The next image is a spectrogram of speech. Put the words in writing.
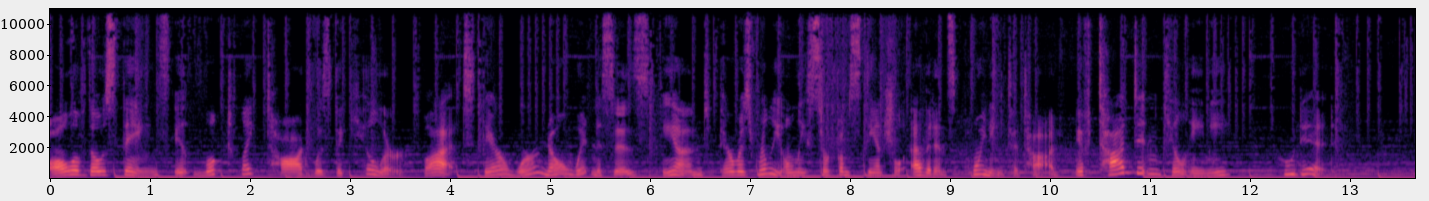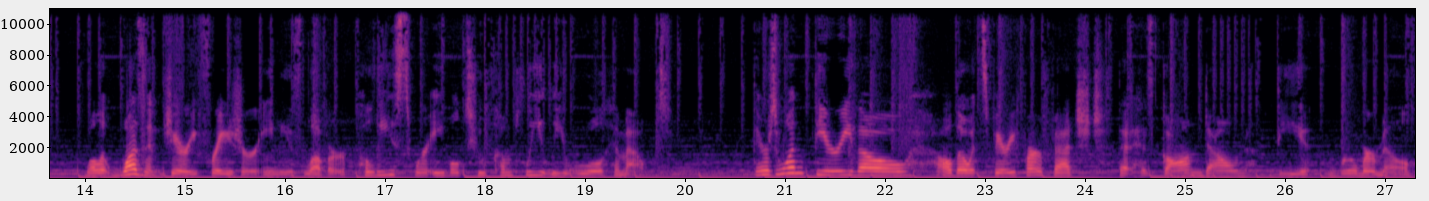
all of those things, it looked like Todd was the killer. But there were no witnesses, and there was really only circumstantial evidence pointing to Todd. If Todd didn't kill Amy, who did? While it wasn't Jerry Frazier, Amy's lover, police were able to completely rule him out. There's one theory, though, although it's very far fetched, that has gone down the rumor mill.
